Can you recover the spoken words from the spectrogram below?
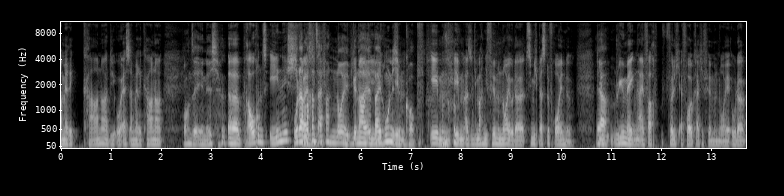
Amerikaner, die US-Amerikaner Brauchen sie eh nicht. äh, brauchen es eh nicht. Oder machen es einfach neu, wie Genau, bei, die- bei Honig eben. im Kopf. Eben, eben, also die machen die Filme neu oder ziemlich beste Freunde. Die Ja. remaken einfach völlig erfolgreiche Filme neu. Oder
